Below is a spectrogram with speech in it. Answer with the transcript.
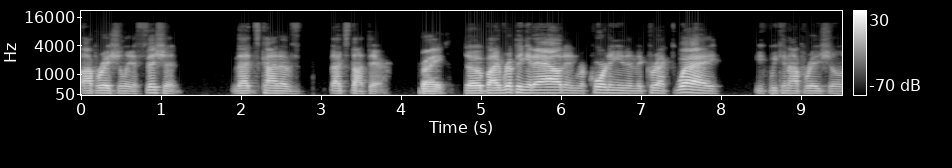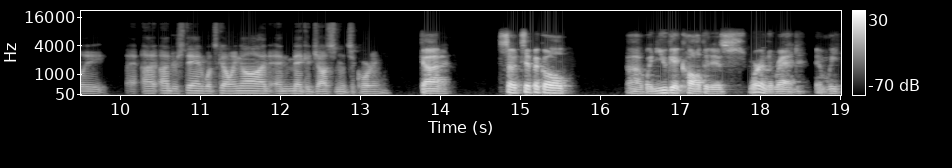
operationally efficient that's kind of that's not there Right. so by ripping it out and recording it in the correct way we can operationally understand what's going on and make adjustments accordingly Got it. So typical uh, when you get called, it is we're in the red and we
